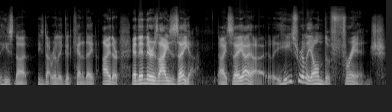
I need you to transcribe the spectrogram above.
he's not he's not really a good candidate either. And then there's Isaiah. Isaiah, uh, he's really on the fringe.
